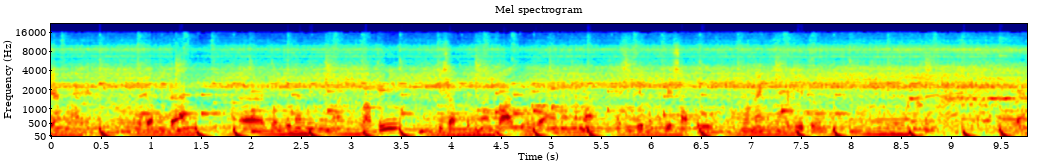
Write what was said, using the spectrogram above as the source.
yang lain mudah-mudahan eh, kunjungan ini tadi bisa bermanfaat untuk anak-anak SD Negeri 1 Muneng begitu Ya.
